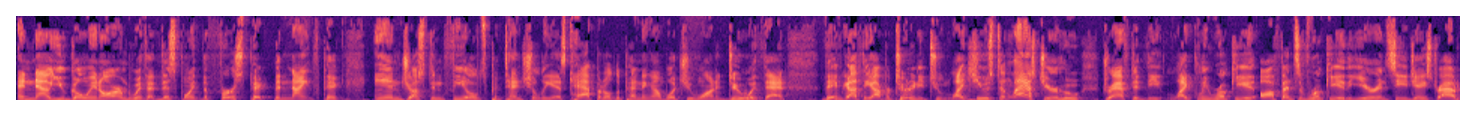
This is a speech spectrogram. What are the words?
And now you go in armed with, at this point, the first pick, the ninth pick, and Justin Fields potentially as capital, depending on what you want to do with that. They've got the opportunity to, like Houston last year, who drafted the likely rookie, offensive rookie of the year in CJ Stroud.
